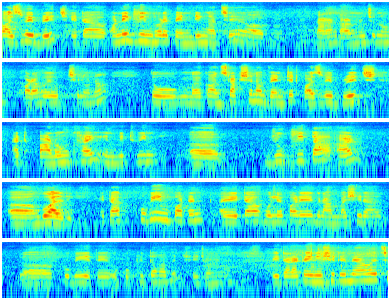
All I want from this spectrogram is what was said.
কজওয়ে ব্রিজ এটা অনেক দিন ধরে পেন্ডিং আছে নানান কারণের জন্য করা হয়ে উঠছিল না। তো construction of vented causeway bridge at Parangkhai in between Jugdita আর গোয়ালদিঘি এটা খুবই ইম্পর্ট্যান্ট এটা হলে পরে গ্রামবাসীরা খুবই এতে উপকৃত হবেন, সেই জন্য এটার একটা ইনিশিয়েটিভ নেওয়া হয়েছে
